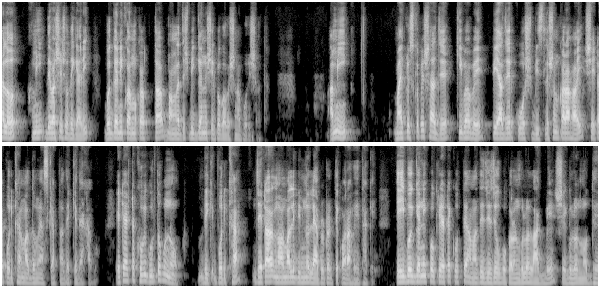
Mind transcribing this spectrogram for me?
হ্যালো আমি দেবাশিস অধিকারী, বৈজ্ঞানিক কর্মকর্তা, বাংলাদেশ বিজ্ঞান ও শিল্প গবেষণা পরিষদ। আমি মাইক্রোস্কোপের সাহায্যে কীভাবে পেঁয়াজের কোষ বিশ্লেষণ করা হয়, সেটা পরীক্ষার মাধ্যমে আজকে আপনাদেরকে দেখাবো। এটা একটা খুবই গুরুত্বপূর্ণ পরীক্ষা, যেটা নর্মালি বিভিন্ন ল্যাবরেটরিতে করা হয়ে থাকে। এই বৈজ্ঞানিক প্রক্রিয়াটা করতে আমাদের যে যে উপকরণগুলো লাগবে সেগুলোর মধ্যে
